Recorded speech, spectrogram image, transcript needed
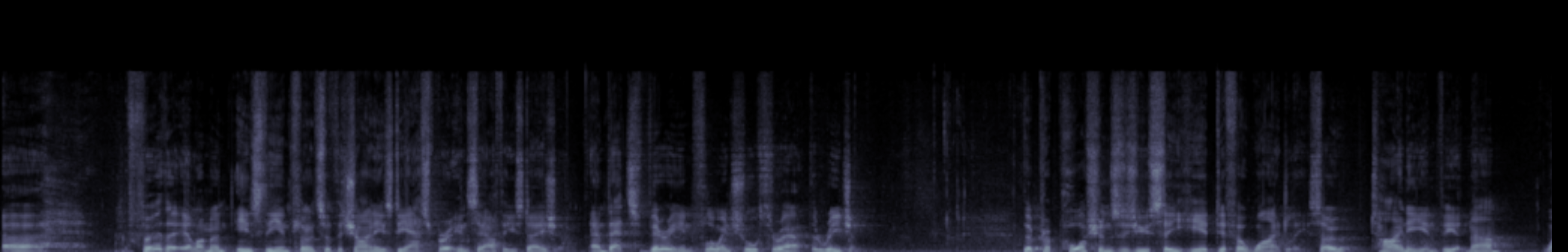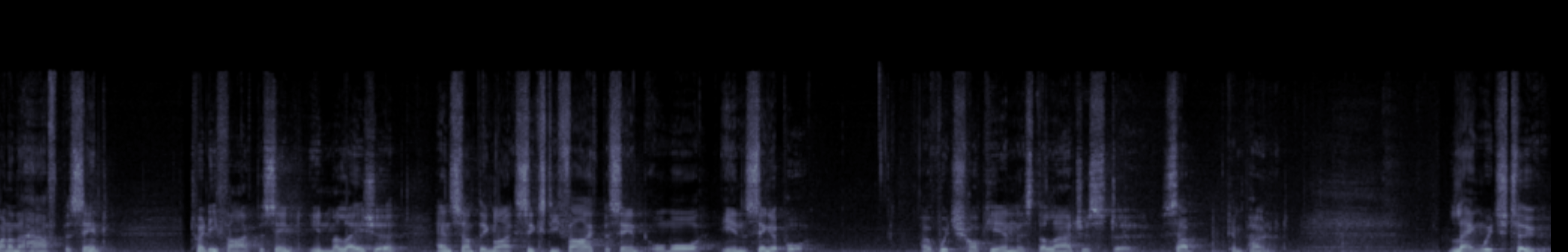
uh, further element is the influence of the Chinese diaspora in Southeast Asia, and that's very influential throughout the region. The proportions, as you see here, differ widely. So, tiny in Vietnam, 1.5%, 25% in Malaysia, and something like 65% or more in Singapore, of which Hokkien is the largest uh, subcomponent. Language, too.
